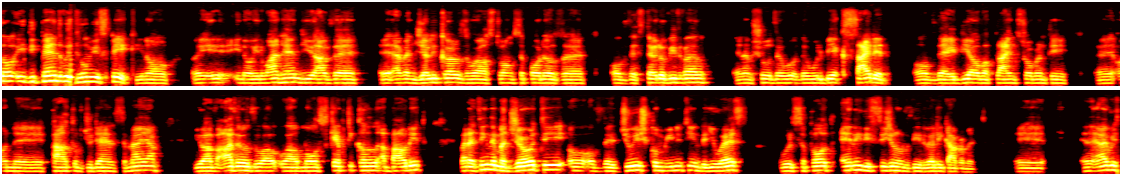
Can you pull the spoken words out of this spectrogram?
So it depends with whom you speak. You know, you know, in one hand you have the uh, evangelicals who are strong supporters uh, of the state of Israel, and I'm sure they will, they will be excited of the idea of applying sovereignty uh, on a part of Judea and Samaria. You have others who are, who are more skeptical about it but I think the majority of, of the Jewish community in the US will support any decision of the Israeli government. Uh, and, I will,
